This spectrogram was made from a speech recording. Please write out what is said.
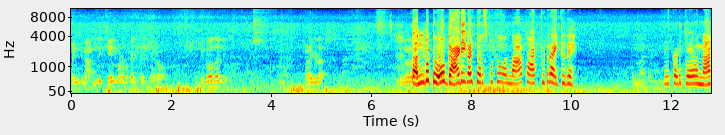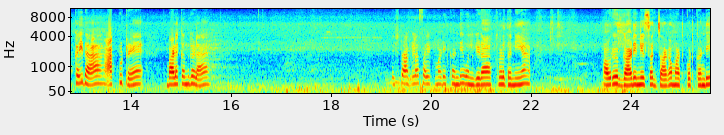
ಪೆಂಟ್ಗೆ ಅಲ್ಲಿ ಚೇಂಜ್ ಮಾಡ್ಬೇಕಾಗ್ತದೆ ಜಾಗವ. ಇರೋದಲ್ಲಿ ಬಳಗಿಡ ತಂದ್ಬಿಟ್ಟು ಗಾಡಿಗಳು ತರಿಸ್ಬಿಟ್ಟು ಒಂದು ನಾಲ್ಕು ಹಾಕ್ಬಿಟ್ರೆ ಆಯ್ತದೆ. ಈ ಕಡೆಗೆ ಒಂದು ನಾಲ್ಕೈದ ಹಾಕ್ಬಿಟ್ರೆ ಬಾಳೆಕಂದ್ಗಳ ಇಷ್ಟ ಅಗಲ ಸೈಟ್ ಮಾಡಿಕೊಂಡು ಒಂದು ಗಿಡ ಹಾಕೊಳ್ದನಿಯ ಅವ್ರಿವ್ರ ಗಾಡಿ ನಿಲ್ಸೋಕೆ ಜಾಗ ಮಾಡಿಕೊಟ್ಕೊಂಡು.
